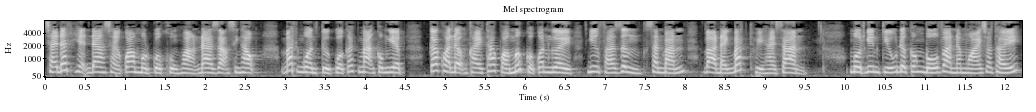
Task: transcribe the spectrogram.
Trái đất hiện đang trải qua một cuộc khủng hoảng đa dạng sinh học, bắt nguồn từ cuộc cách mạng công nghiệp, các hoạt động khai thác quá mức của con người như phá rừng, săn bắn và đánh bắt thủy hải sản. Một nghiên cứu được công bố vào năm ngoái cho thấy,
